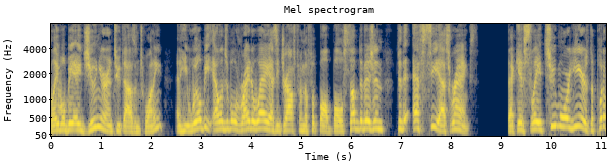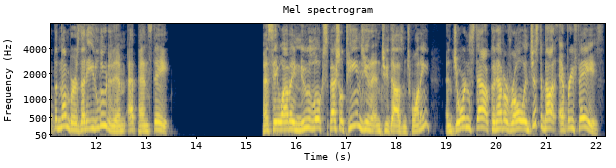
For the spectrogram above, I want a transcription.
Slade will be a junior in 2020, and he will be eligible right away as he drops from the Football Bowl subdivision to the FCS ranks. That gives Slade two more years to put up the numbers that eluded him at Penn State. Penn State will have a new look special teams unit in 2020, and Jordan Stout could have a role in just about every phase.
